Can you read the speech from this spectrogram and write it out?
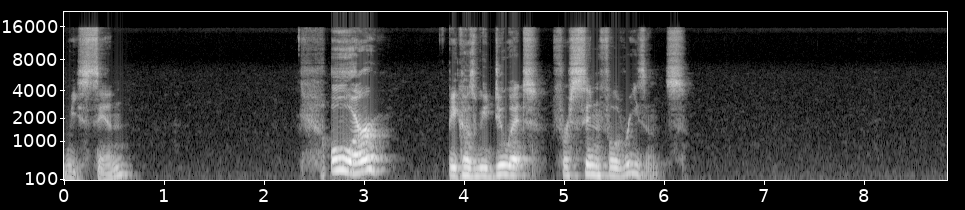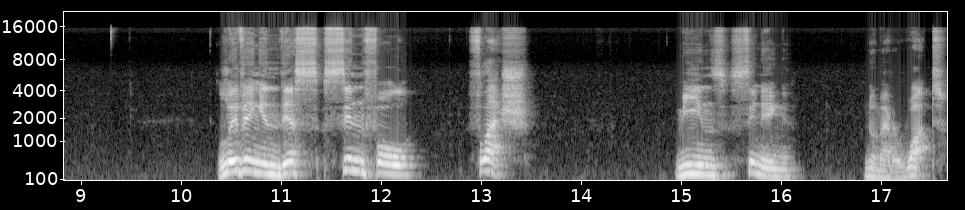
we sin, or because we do it for sinful reasons. Living in this sinful flesh means sinning no matter what.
